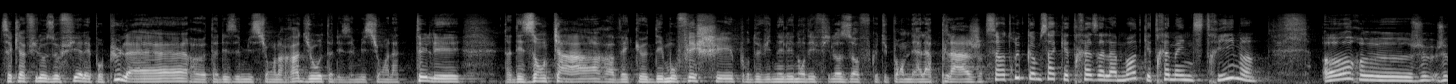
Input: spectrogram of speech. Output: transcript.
c'est que la philosophie, elle est populaire, euh, tu as des émissions à la radio, tu as des émissions à la télé, tu as des encarts avec euh, des mots fléchés pour deviner les noms des philosophes que tu peux emmener à la plage. C'est un truc comme ça qui est très à la mode, qui est très mainstream. Or, euh, je, je,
